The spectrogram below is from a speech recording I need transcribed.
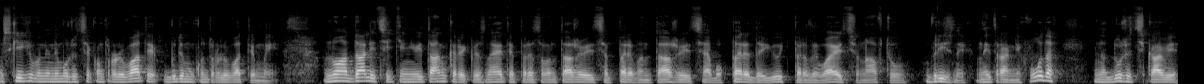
Оскільки вони не можуть це контролювати, будемо контролювати ми. Ну а далі ці тіньові танкери, як ви знаєте, перезавантажуються, перевантажуються або передають, переливають цю нафту в різних нейтральних водах на дуже цікаві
